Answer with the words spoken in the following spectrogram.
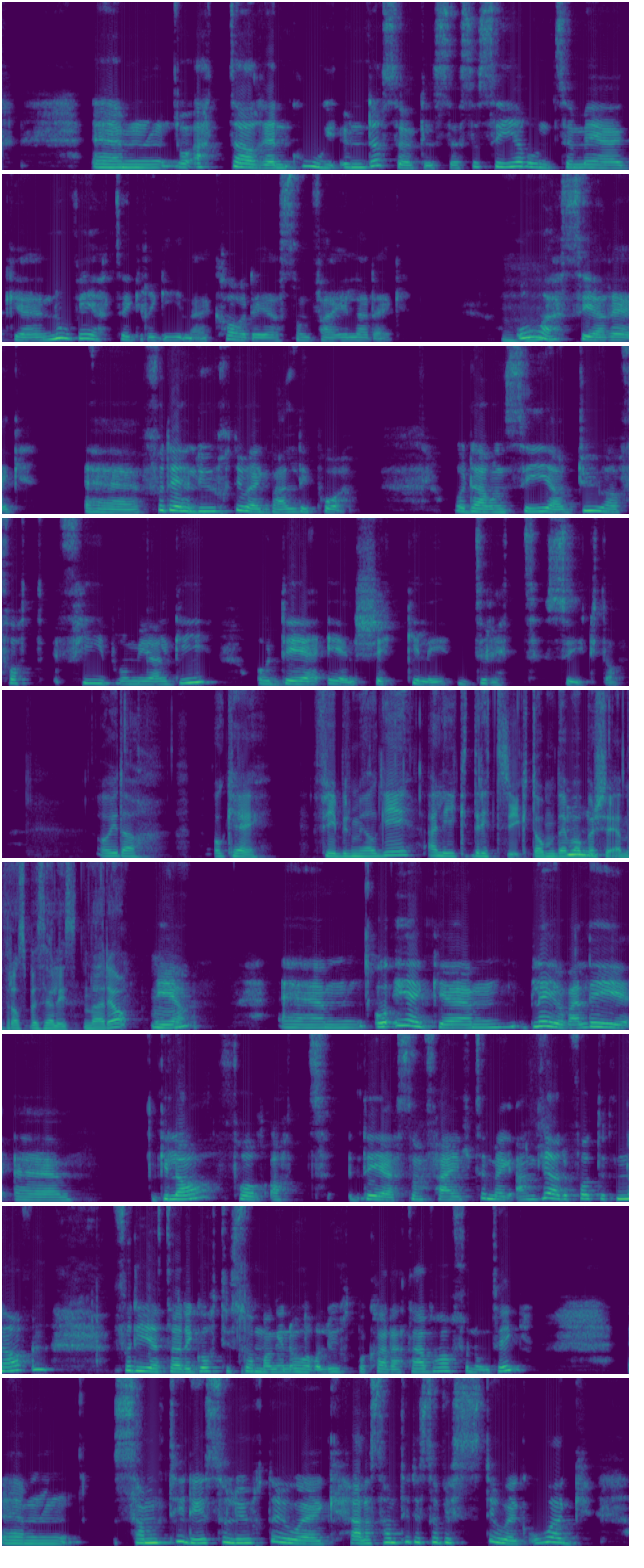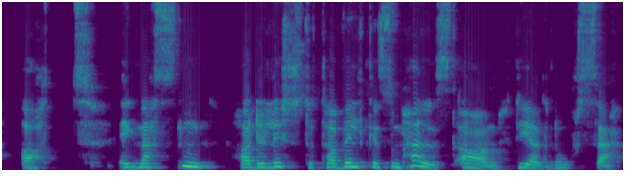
Um, og etter en god undersøkelse så sier hun til meg nå vet jeg Regine hva det er som feiler deg. Mm -hmm. Å, sier jeg, eh, for det lurte jo jeg veldig på. Og der hun sier du har fått fibromyalgi, og det er en skikkelig drittsykdom. Oi da. Ok. Fibromyalgi er lik drittsykdom. Det var mm. beskjeden fra spesialisten der, ja. Mm. ja. Um, og jeg ble jo veldig uh, glad for at det som feilte meg, endelig hadde fått et navn. Fordi at jeg hadde gått i så mange år og lurt på hva dette var for noen ting. Um, samtidig så lurte jo jeg, eller samtidig så visste jo jeg òg at jeg nesten hadde lyst til å ta hvilken som helst annen diagnose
